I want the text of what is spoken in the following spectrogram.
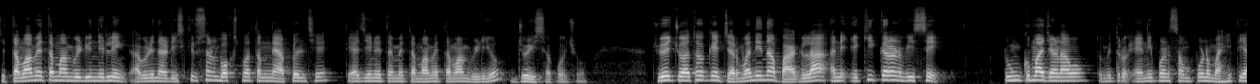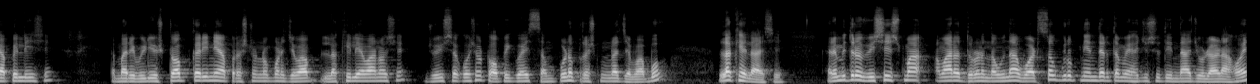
જે તમામે તમામ વિડીયોની લિંક આ વિડીયોના ડિસ્ક્રિપ્શન બોક્સમાં તમને આપેલ છે, ત્યાં જઈને તમે તમામે તમામ વીડિયો જોઈ શકો છો. જોઈએ ચોથો કે જર્મનીના ભાગલા અને એકીકરણ વિશે ટૂંકમાં જણાવો. તો મિત્રો, એની પણ સંપૂર્ણ માહિતી આપેલી છે. તમારે વીડિયો સ્ટોપ કરીને આ પ્રશ્નનો પણ જવાબ લખી લેવાનો છે. જોઈ શકો છો, ટોપિક વાઇઝ સંપૂર્ણ પ્રશ્નોના જવાબો લખેલા છે. અને મિત્રો, વિશેષમાં અમારા ધોરણ નવના વોટ્સઅપ ગ્રુપની અંદર તમે હજુ સુધી ના જોડાણા હોય,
